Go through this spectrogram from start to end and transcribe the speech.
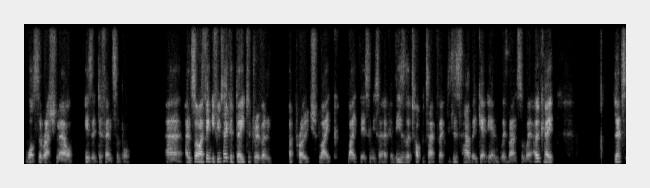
What's the rationale? Is it defensible? Uh, and so I think if you take a data driven approach like like this, and you say, okay, these are the top attack vectors. This is how they get in with ransomware. Okay, let's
